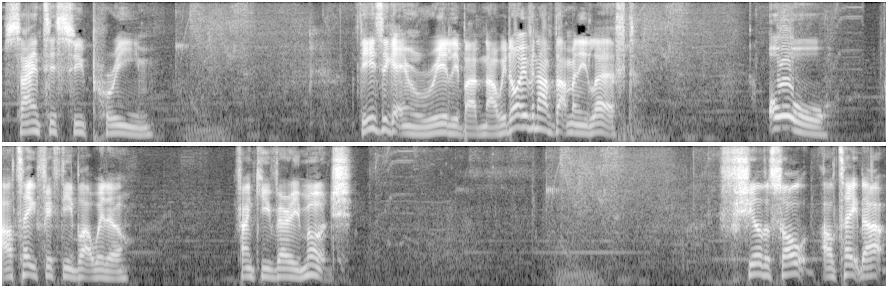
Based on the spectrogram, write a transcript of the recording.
Scientist Supreme. These are getting really bad now. We don't even have that many left. Oh, I'll take 15 Black Widow. Thank you very much. Shield Assault, I'll take that.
